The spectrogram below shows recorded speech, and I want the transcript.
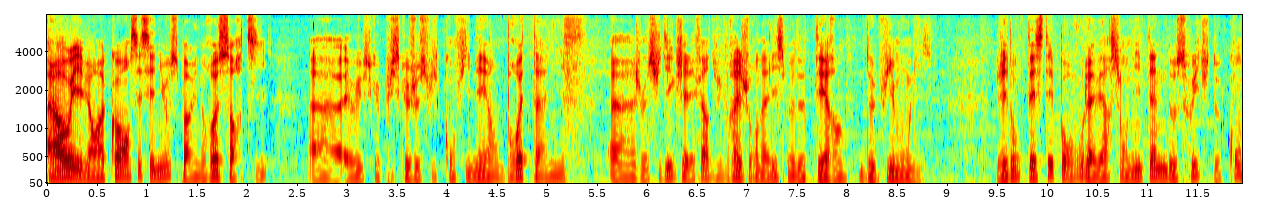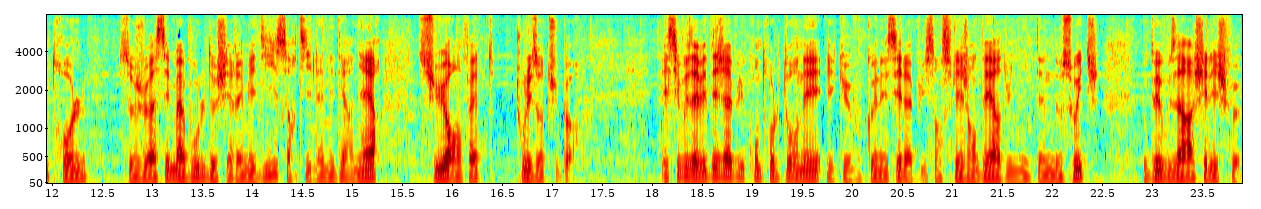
Alors oui, eh on va commencer ces news par une ressortie. Euh, et oui, parce que puisque je suis confiné en Bretagne, euh, je me suis dit que j'allais faire du vrai journalisme de terrain depuis mon lit. J'ai donc testé pour vous la version Nintendo Switch de Control, ce jeu assez maboule de chez Remedy, sorti l'année dernière sur en fait tous les autres supports. Et si vous avez déjà vu Control tourner et que vous connaissez la puissance légendaire d'une Nintendo Switch, vous devez vous arracher les cheveux.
